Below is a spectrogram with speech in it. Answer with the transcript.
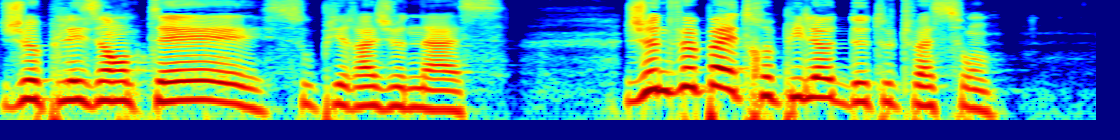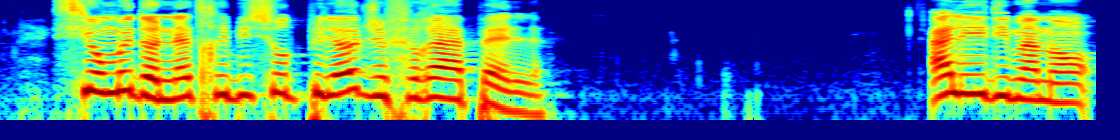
Je plaisantais, soupira Jonas. Je ne veux pas être pilote de toute façon. Si on me donne l'attribution de pilote, je ferai appel. Allez, dit maman.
